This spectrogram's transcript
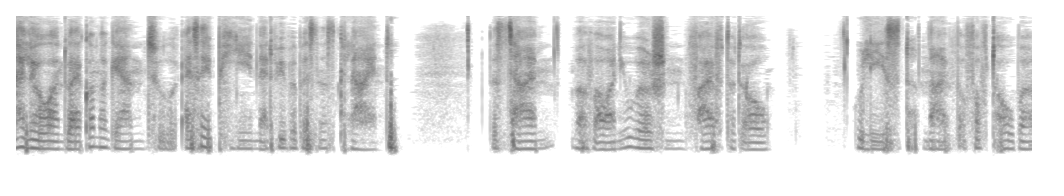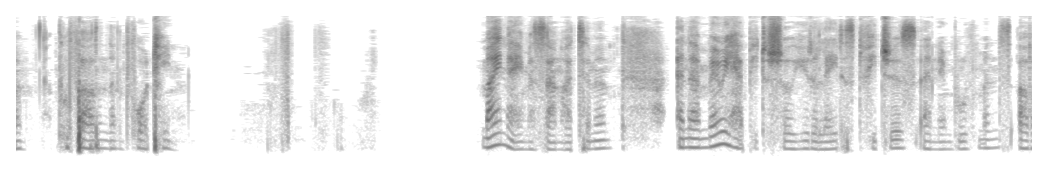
Hello and welcome again to SAP NetWeaver Business Client. This time with our new version 5.0 released 9th of October 2014. My name is Sandra Timme and I'm very happy to show you the latest features and improvements of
